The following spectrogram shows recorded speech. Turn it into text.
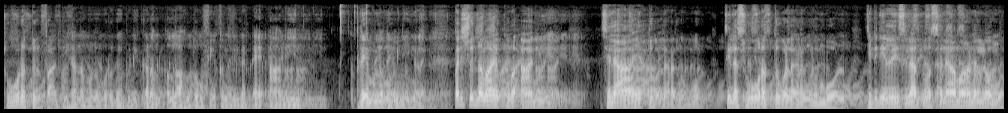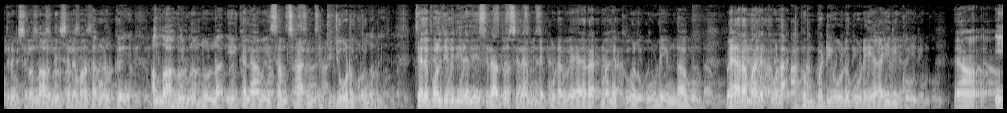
സൂറത്തുൽ ഫാത്തിഹ നമ്മൾ മുറുകെ പിടിക്കണം. അള്ളാഹു തോഫിയൊക്കെ നൽകട്ടെ. ആമീൻ. പ്രിയമുള്ള മോമിനിയങ്ങളെ പരിശുദ്ധമായ ഖുർആാനിലെ ചില ആയത്തുകൾ ഇറങ്ങുമ്പോൾ ചില സൂറത്തുകൾ ഇറങ്ങുമ്പോൾ ജിബിരി അലൈഹി സ്വലാത്തു വസ്സലാമാണല്ലോ മുത്തനബി സല്ലാഹു അലൈഹി സ്വലാമ തങ്ങൾക്ക് അള്ളാഹുവിൽ നിന്നുള്ള ഈ കലാം ഈ സംസാരം എത്തിച്ചു കൊടുക്കുന്നത്. ചിലപ്പോൾ ജിബിരി അലൈഹി സ്വലാത്തു വസ്സലാമിന്റെ കൂടെ വേറെ മലക്കുകൾ കൂടെ ഉണ്ടാകും വേറെ മലക്കുകളെ അകമ്പടിയോടുകൂടിയായിരിക്കും ഈ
